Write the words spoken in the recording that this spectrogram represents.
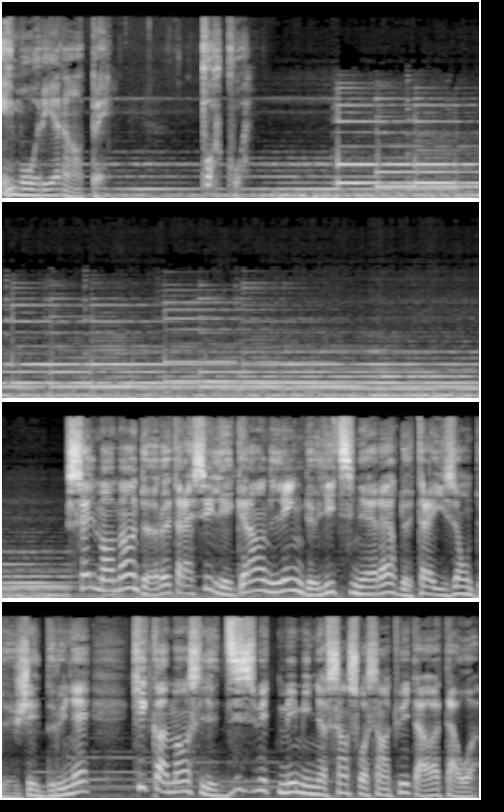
et mourir en paix. Pourquoi? C'est le moment de retracer les grandes lignes de l'itinéraire de trahison de Gilles Brunet qui commence le 18 mai 1968 à Ottawa.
